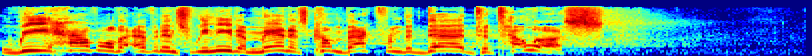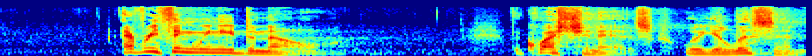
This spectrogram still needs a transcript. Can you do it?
We have all the evidence we need. A man has come back from the dead to tell us everything we need to know. The question is will you listen?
